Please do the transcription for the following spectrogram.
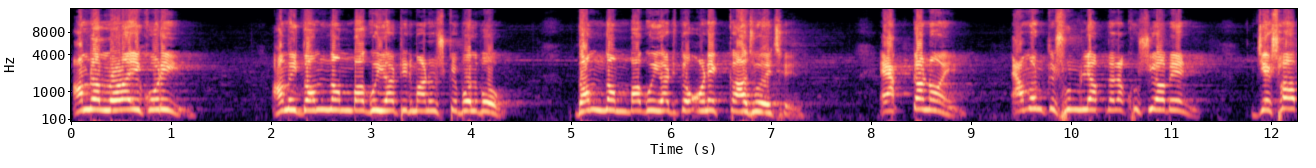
আমরা লড়াই করি। আমি দমদম বাগুইহাটির মানুষকে বলব, দমদম বাগুইহাটিতে অনেক কাজ হয়েছে। একটা নয়, এমনকি শুনলে আপনারা খুশি হবেন, যেসব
